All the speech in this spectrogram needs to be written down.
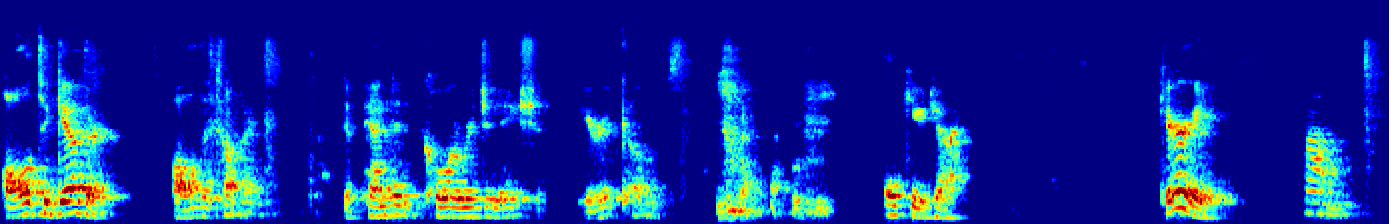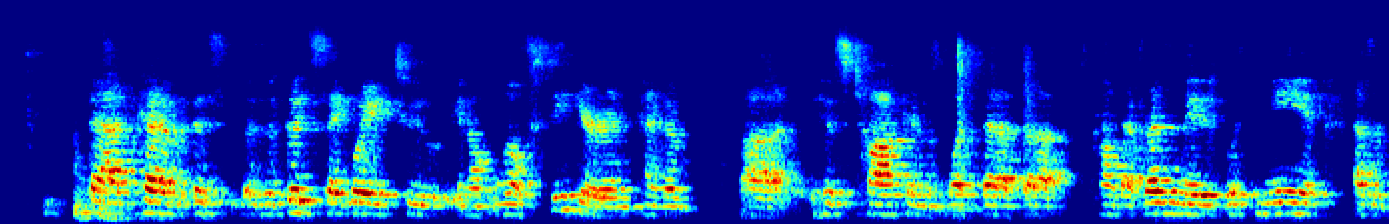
all together all the time. Dependent co origination. Here it comes. Thank you, John. Carrie. Um, that kind of is, is, a good segue to you know Will Steger and kind of uh, his talk and what that uh, how that resonated with me as a,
